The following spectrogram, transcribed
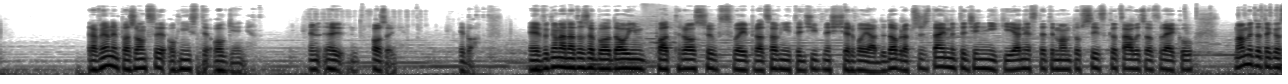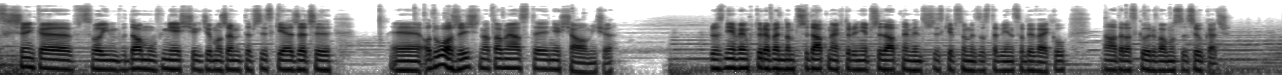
Trawiony, parzący, ognisty ogień. E, e, korzeń. Chyba. E, Wygląda na to, że Bodowin patroszył w swojej pracowni te dziwne ścierwojady. Dobra, przeczytajmy te dzienniki. Ja niestety mam to wszystko cały czas w leku. Mamy do tego skrzynkę w swoim w domu, w mieście, gdzie możemy te wszystkie rzeczy e, odłożyć, natomiast e, nie chciało mi się. Plus nie wiem, które będą przydatne, a które nieprzydatne, więc wszystkie w sumie zostawiłem sobie w eku. No a teraz kurwa muszę szukać.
